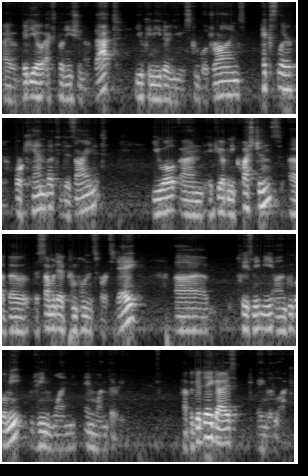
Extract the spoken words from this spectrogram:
I have a video explanation of that. You can either use Google Drawings, Pixlr, or Canva to design it. You will, and if you have any questions about the summative components for today, uh, please meet me on Google Meet between 1 and 1.30. Have a good day, guys, and good luck.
